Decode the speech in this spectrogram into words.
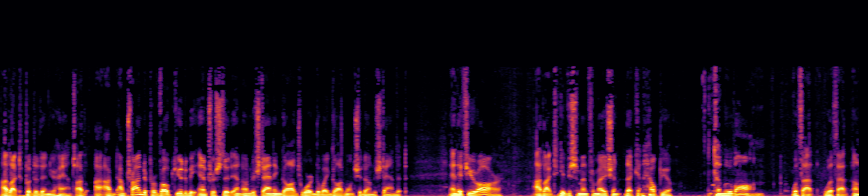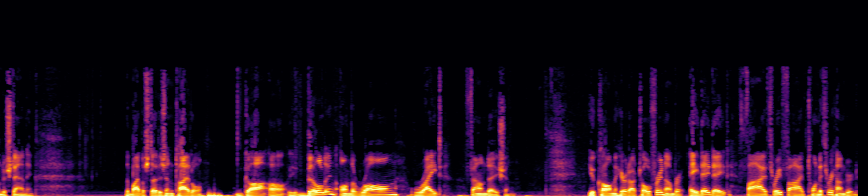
I'd like to put it in your hands. I, am trying to provoke you to be interested in understanding God's Word the way God wants you to understand it. And if you are, I'd like to give you some information that can help you to move on with that with that understanding. The Bible study is entitled God, uh, "Building on the Wrong Right Foundation." You call me here at our toll free number, 888 535 2300.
